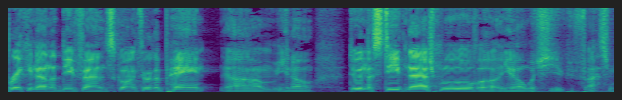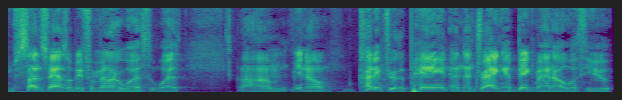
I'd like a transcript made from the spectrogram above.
breaking down the defense, going through the paint, um, you know doing the Steve Nash move, uh, you know, which you, I Suns fans will be familiar with, with, um, you know, cutting through the paint and then dragging a big man out with you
